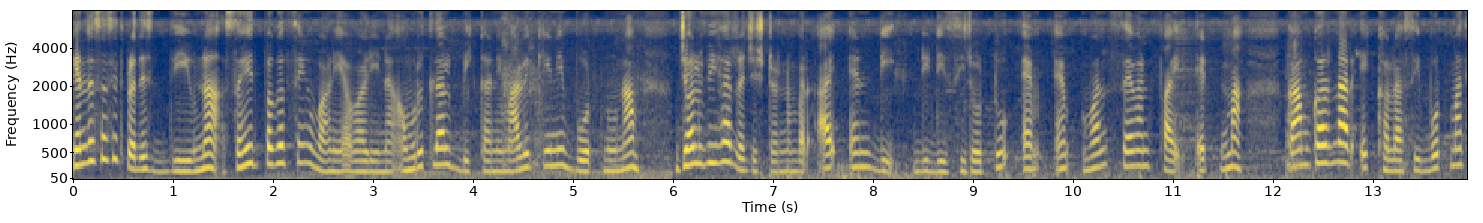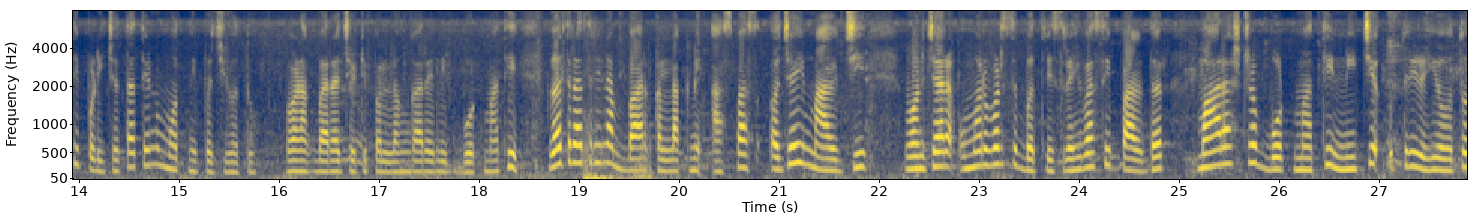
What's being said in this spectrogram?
કેન્દ્રશાસિત પ્રદેશ દીવના શહીદ ભગતસિંહ વાણિયાવાડીના અમૃતલાલ બિક્કાની માલિકીની બોટનું નામ Jalvihar register number I N D DD zero two M M one seven five એટમાં કામ કરનાર એક ખલાસી બોટમાંથી પડી જતાં તેનું મોત નીપજ્યું હતું. વળાંક બારા જેટી પર લંગારેલી બોટમાંથી ગત રાત્રિના બાર કલાકની આસપાસ અજય માલજી વણજારા ઉંમર વર્ષ બત્રીસ રહેવાસી પાલધર મહારાષ્ટ્ર બોટમાંથી નીચે ઉતરી રહ્યો હતો.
